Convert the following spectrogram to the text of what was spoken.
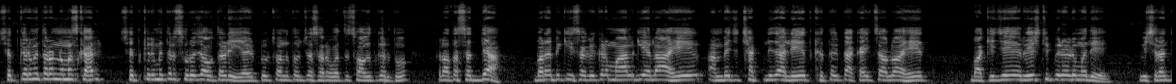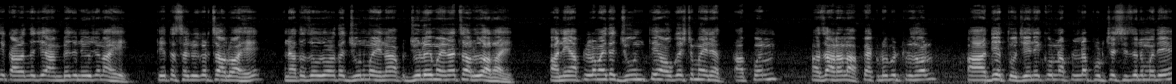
शेतकरी मित्रांनो नमस्कार. शेतकरी मित्र सूरज अवताडे या युट्यूब चॅनल तुमच्या सर्वांचं स्वागत करतो. तर आता सध्या बऱ्यापैकी सगळीकडे माल गेला आहे आंब्याची छाटणी झाली आहेत खतं टाकायची चालू आहेत. बाकीचे रेस्ट पिरियडमध्ये विश्रांती काळातलं जे आंब्याचं नियोजन आहे ते तर सगळीकडे चालू आहे. आणि आता जवळजवळ आता जून महिना जुलै महिना चालू झाला आहे. आणि आपल्याला माहिती आहे जून ते ऑगस्ट महिन्यात आपण झाडाला पॅक्लोबिट्रोझॉल देतो. जेणेकरून आपल्याला पुढच्या सीझनमध्ये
